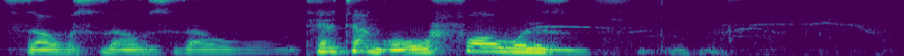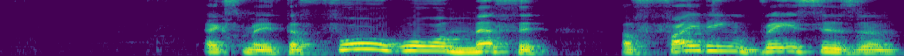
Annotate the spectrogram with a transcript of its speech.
sizawu, sizawu, sizawuthetha ngo-forwalism Explanate the four wall method of fighting racism,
